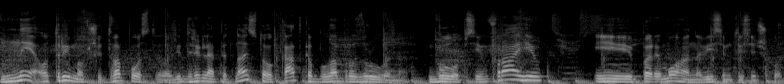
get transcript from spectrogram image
не отримавши два постріли від гриля 15-го, катка була б розрулена. Було б 7 фрагів і перемога на 8 тисяч шкоди.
